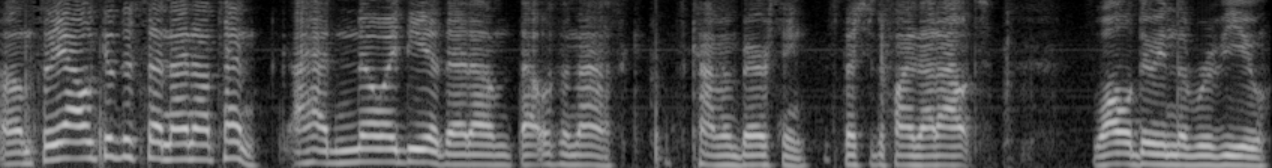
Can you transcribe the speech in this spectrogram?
Um, so yeah, I'll give this a 9 out of 10. I had no idea that um, that was a mask. It's kind of embarrassing, especially to find that out while doing the review.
